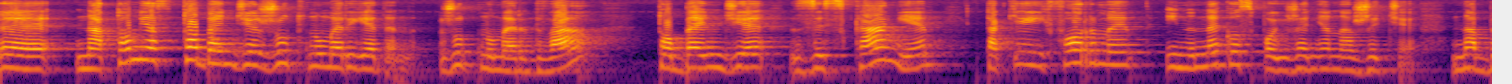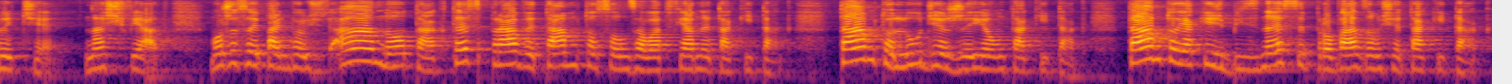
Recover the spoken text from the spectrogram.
E, natomiast to będzie rzut numer jeden. Rzut numer dwa to będzie zyskanie takiej formy innego spojrzenia na życie, na bycie, na świat. Może sobie Pani powiedzieć, a no tak, te sprawy tam to są załatwiane tak i tak, tam to ludzie żyją tak i tak, tam to jakieś biznesy prowadzą się tak i tak.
